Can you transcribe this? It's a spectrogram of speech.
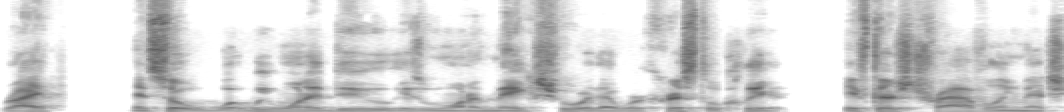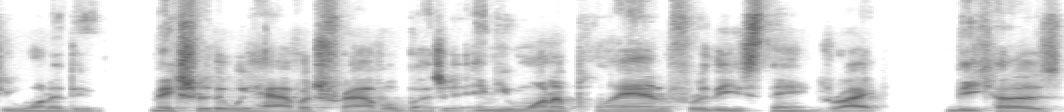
right? And so what we want to do is we want to make sure that we're crystal clear. If there's traveling that you want to do, make sure that we have a travel budget and you want to plan for these things, right? because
